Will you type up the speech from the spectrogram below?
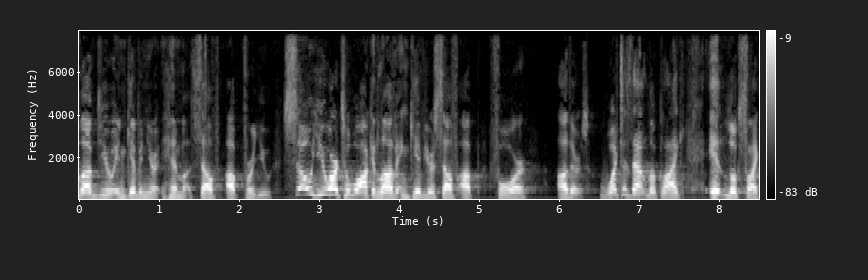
loved you and given your, himself up for you. So you are to walk in love and give yourself up for others. What does that look like? It looks like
